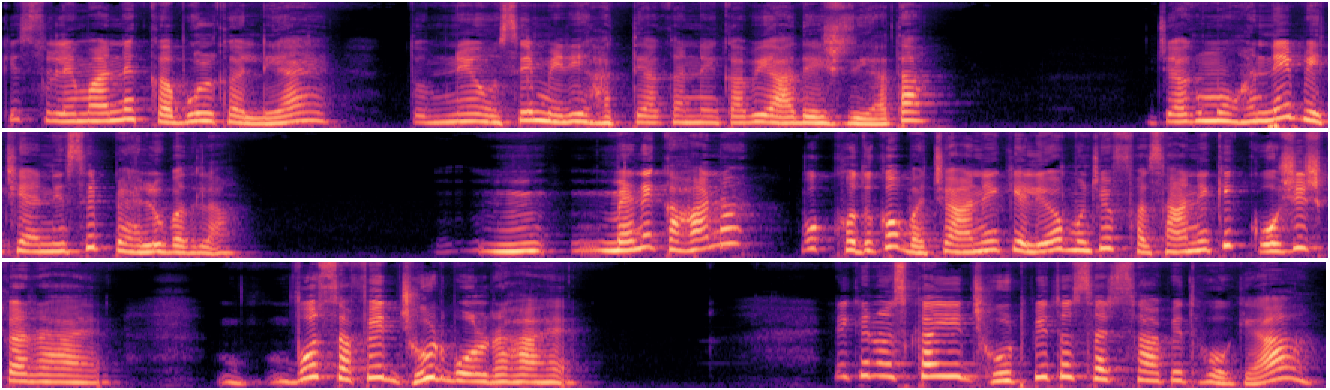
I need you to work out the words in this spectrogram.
कि सुलेमान ने कबूल कर लिया है। तुमने उसे मेरी हत्या करने का भी आदेश दिया था। जगमोहन ने बेचैनी से पहलू बदला। मैंने कहा ना, वो खुद को बचाने के लिए और मुझे फंसाने की कोशिश कर रहा है। वो सफ़ेद झूठ बोल रहा है। लेकिन उसका ये झूठ भी तो सच साबित हो गया।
